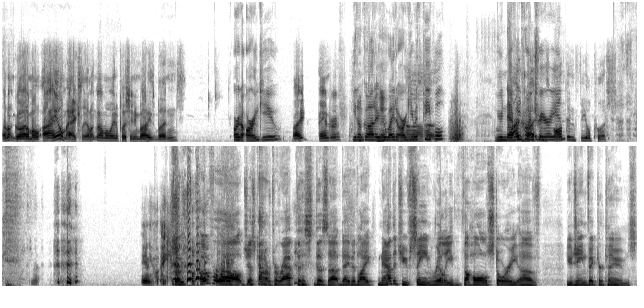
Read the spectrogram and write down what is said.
I don't go out of my. I am actually. I don't go out of my way to push anybody's buttons. Or to argue. Right, Andrew? You don't go out of Yeah. your way to argue Uh, with people. You're never My buttons contrarian. Often feel pushed. Anyway, So overall, just kind of to wrap this this up, David. Like now that you've seen really the whole story of Eugene Victor Tooms,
